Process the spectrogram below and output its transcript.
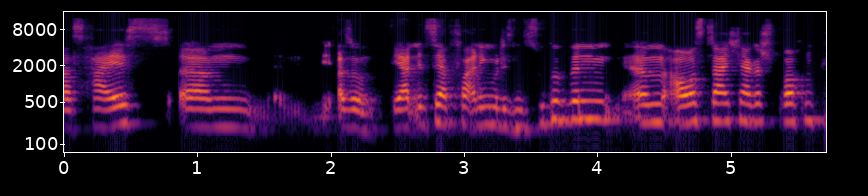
Das heißt, ähm, also wir hatten jetzt ja vor allen Dingen über diesen Zugewinnausgleich ähm, ja gesprochen.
